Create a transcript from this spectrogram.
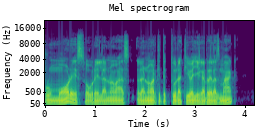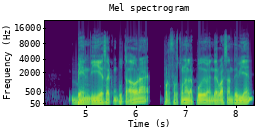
rumores sobre la, la nueva arquitectura que iba a llegar de las Mac, vendí esa computadora, por fortuna la pude vender bastante bien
